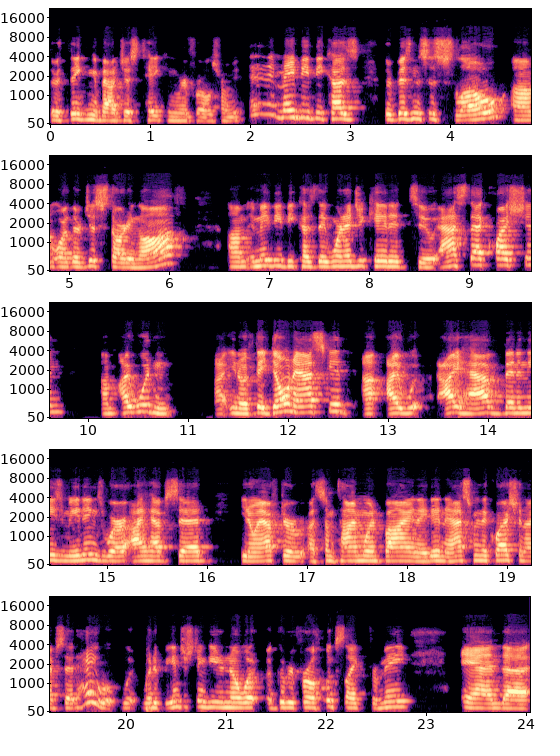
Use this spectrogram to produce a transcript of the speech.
They're thinking about just taking referrals from you. It may be because their business is slow um, or they're just starting off. Um, it may be because they weren't educated to ask that question. Um, I wouldn't I, you know, if they don't ask it, I, I, w- I have been in these meetings where I have said, you know, after uh, some time went by and they didn't ask me the question, I've said, hey, w- w- would it be interesting to you to know what a good referral looks like for me? And uh,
